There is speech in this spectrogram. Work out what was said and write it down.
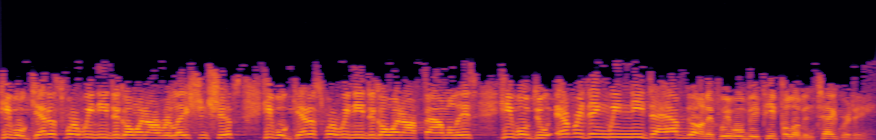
He will get us where we need to go in our relationships. He will get us where we need to go in our families. He will do everything we need to have done if we will be people of integrity.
